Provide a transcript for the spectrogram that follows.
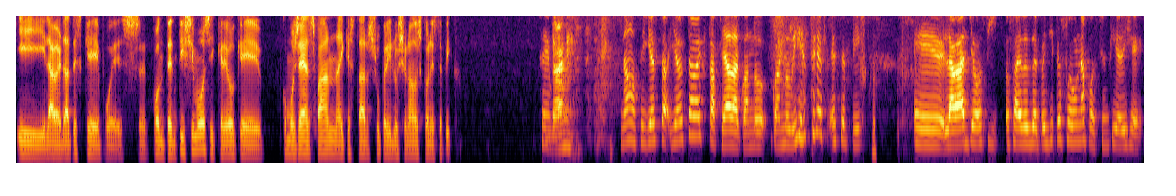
Y la verdad es que, pues, contentísimos y creo que como Giants fan hay que estar súper ilusionados con este pick. Dani. No, sí, yo, estaba, yo estaba extasiada cuando, cuando vi ese, ese pick. Eh, la verdad, yo sí, o sea, desde el principio fue una posición que yo dije,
